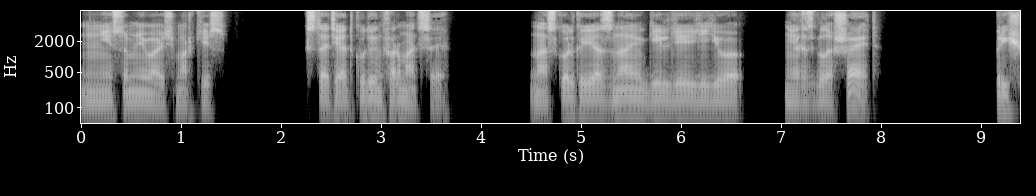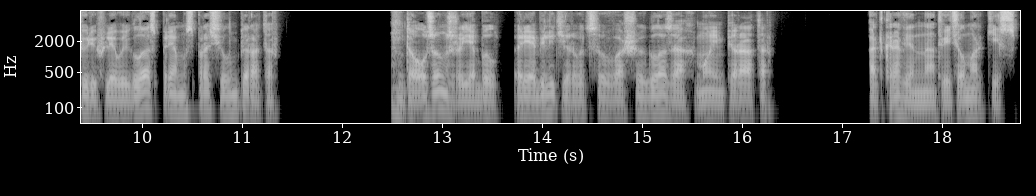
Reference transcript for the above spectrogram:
«Не сомневаюсь, Маркиз. Кстати, откуда информация? Насколько я знаю, гильдия ее не разглашает?» Прищурив левый глаз, прямо спросил император. «Должен же я был реабилитироваться в ваших глазах, мой император», — откровенно ответил Маркиз.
